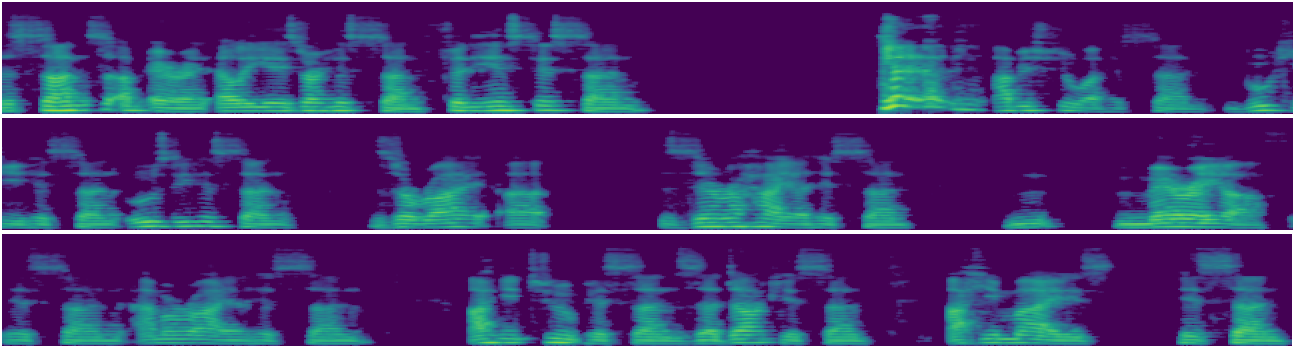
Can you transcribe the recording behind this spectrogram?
The sons of Aaron, Eleazar his son, Phinehas his son, Abishua his son, Buki his son, Uzi his son, Zariah, uh, Zerahiah his son, M- Meraioth his son, Amariah his son, Ahitub his son, Zadok his son, Ahimaaz his son.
